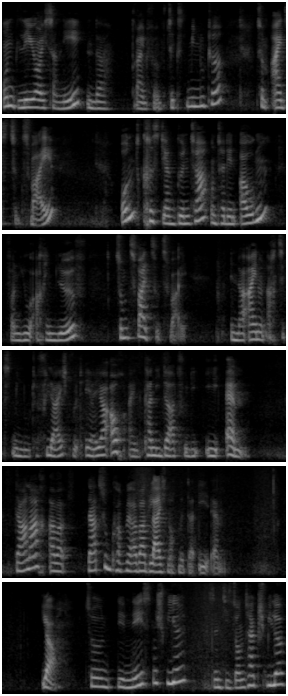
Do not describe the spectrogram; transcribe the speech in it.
Und Leroy Sané in der 53. Minute zum 1 zu 2. Und Christian Günther unter den Augen von Joachim Löw zum 2 zu 2 in der 81. Minute. Vielleicht wird er ja auch ein Kandidat für die EM. Danach aber, dazu kommen wir aber gleich noch mit der EM. Ja, zu dem nächsten Spiel sind die Sonntagsspiele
